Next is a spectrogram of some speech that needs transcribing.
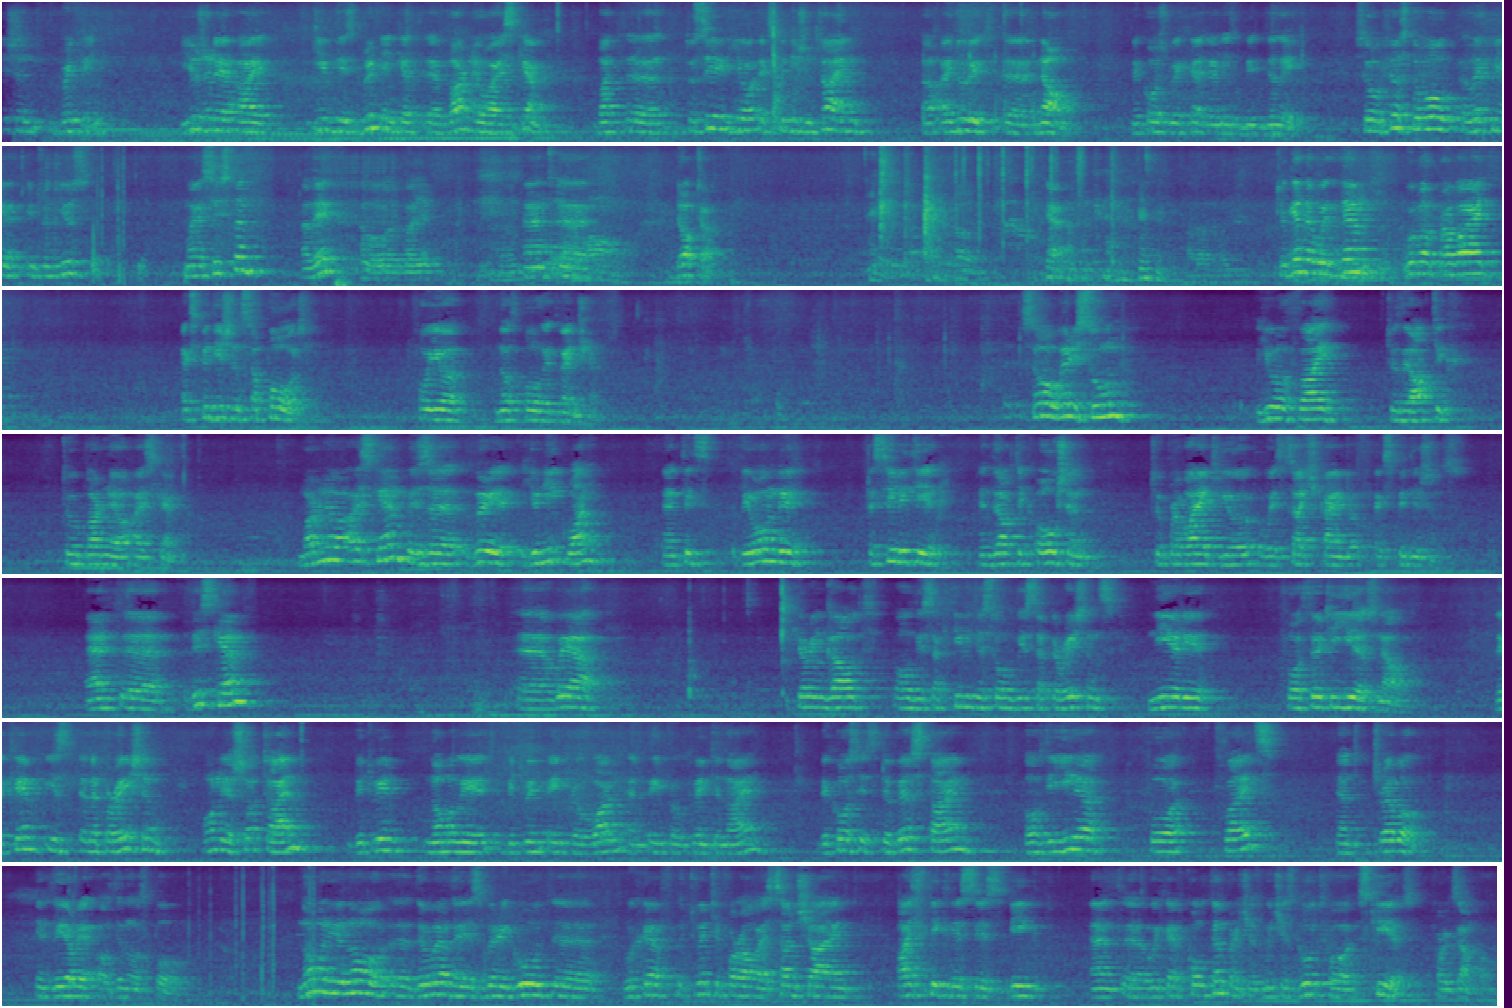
Briefing. Usually I give this briefing at uh, Barneo Ice Camp, but uh, to save your expedition time, uh, I do it uh, now because we had a little bit delay. So first of all, uh, let me introduce my assistant, Oleg, Hello, everybody. and uh, doctor. Yeah. Together with them, we will provide expedition support for your North Pole adventure. So very soon you will fly to the Arctic to Barneo Ice Camp. Barneo Ice Camp is a very unique one and it's the only facility in the Arctic Ocean to provide you with such kind of expeditions. And uh, this camp, uh, we are carrying out all these activities, all these operations nearly for 30 years now. The camp is in operation only a short time, between normally between April 1 and April 29, because it's the best time of the year for flights and travel in the area of the North Pole. Normally, you know, uh, the weather is very good. Uh, we have 24-hour sunshine, ice thickness is big, and uh, we have cold temperatures, which is good for skiers, for example.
